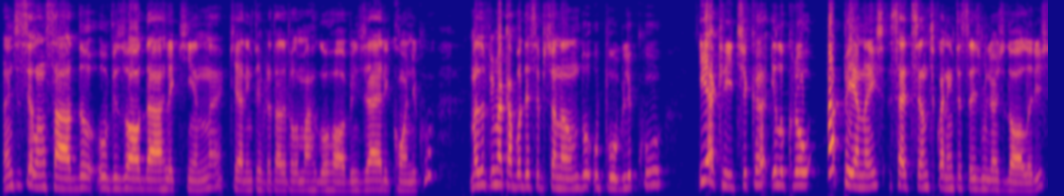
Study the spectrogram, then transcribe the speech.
Antes de ser lançado, o visual da Arlequina, que era interpretada pela Margot Robbins, já era icônico, mas o filme acabou decepcionando o público e a crítica e lucrou apenas 746 milhões de dólares.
